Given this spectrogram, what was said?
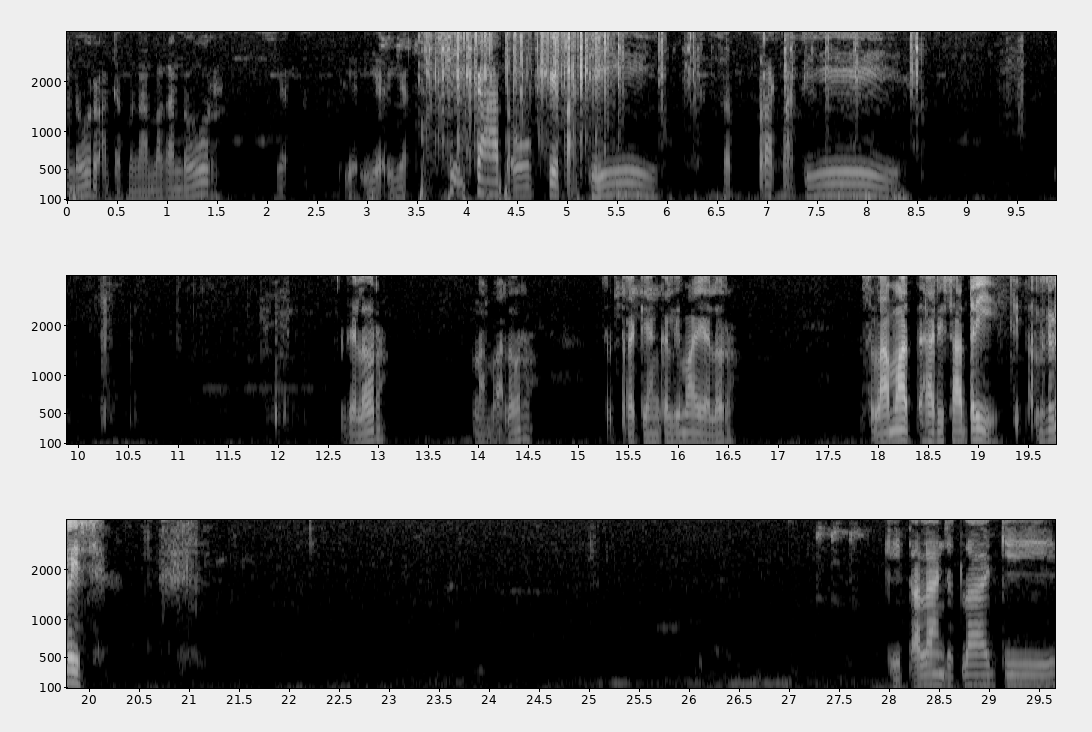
lur ada penampakan lur ya ya iya iya sikat oke pak D. Setrek pak D. Oke lor. Nampak lor? Setrek yang kelima ya lor. Selamat hari santri. Kita rilis. Kita lanjut lagi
